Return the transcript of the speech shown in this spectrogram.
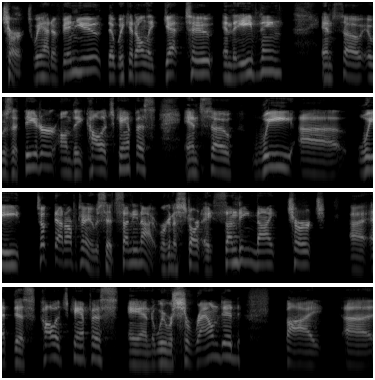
church. We had a venue that we could only get to in the evening. And so it was a theater on the college campus. And so we, uh, we took that opportunity. We said, Sunday night, we're going to start a Sunday night church uh, at this college campus. And we were surrounded by uh,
